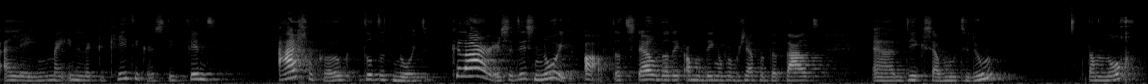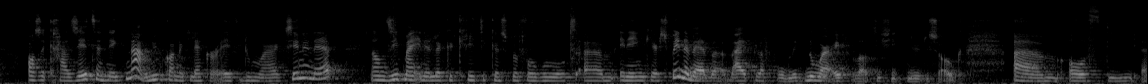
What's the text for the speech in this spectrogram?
Alleen mijn innerlijke criticus die vindt eigenlijk ook dat het nooit klaar is. Het is nooit af. Dat stel dat ik allemaal dingen voor mezelf heb bepaald die ik zou moeten doen. Dan nog, als ik ga zitten en denk, nou, nu kan ik lekker even doen waar ik zin in heb dan ziet mijn innerlijke criticus bijvoorbeeld um, in één keer spinnenwebben bij het plafond. Ik noem maar even wat, die ziet nu dus ook. Um, of die uh,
